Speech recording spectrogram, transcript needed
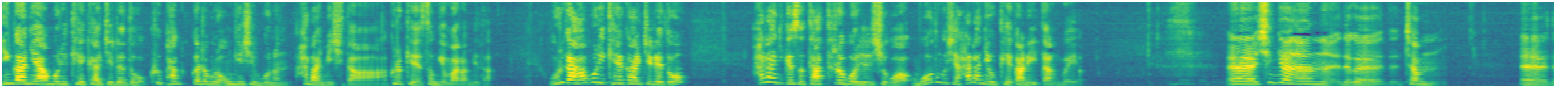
인간이 아무리 계획할지라도 그 발걸음을 옮기신 분은 하나님이시다. 그렇게 성경 말합니다. 우리가 아무리 계획할지라도 하나님께서 다 틀어버리시고 모든 것이 하나님 계획 안에 있다는 거예요. 에, 심지어는 그, 참 에,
